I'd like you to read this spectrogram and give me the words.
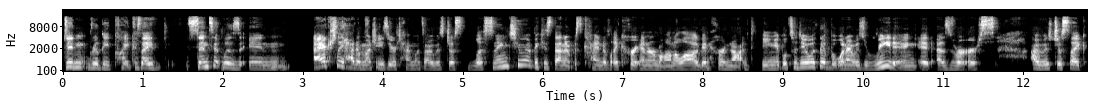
didn't really play because I since it was in I actually had a much easier time once I was just listening to it because then it was kind of like her inner monologue and her not being able to deal with it. But when I was reading it as verse, I was just like,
